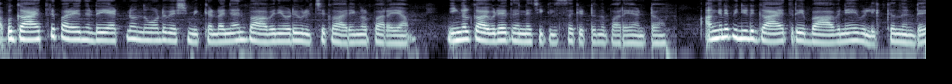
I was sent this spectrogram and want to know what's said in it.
അപ്പോൾ ഗായത്രി പറയുന്നുണ്ട് ഏട്ടൻ ഒന്നുകൊണ്ട് വിഷമിക്കേണ്ട. ഞാൻ ഭാവനയോട് വിളിച്ച് കാര്യങ്ങൾ പറയാം. നിങ്ങൾക്ക് അവിടെ തന്നെ ചികിത്സ കിട്ടുമെന്ന് പറയാം കേട്ടോ അങ്ങനെ പിന്നീട് ഗായത്രി ഭാവനയെ വിളിക്കുന്നുണ്ട്.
